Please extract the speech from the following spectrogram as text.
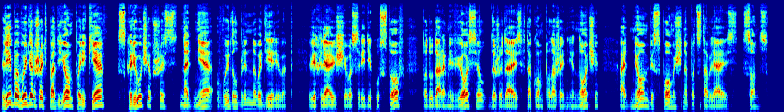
либо выдержать подъем по реке, скрючившись на дне выдолбленного дерева, вихляющего среди кустов, под ударами весел, дожидаясь в таком положении ночи, а днем беспомощно подставляясь солнцу.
